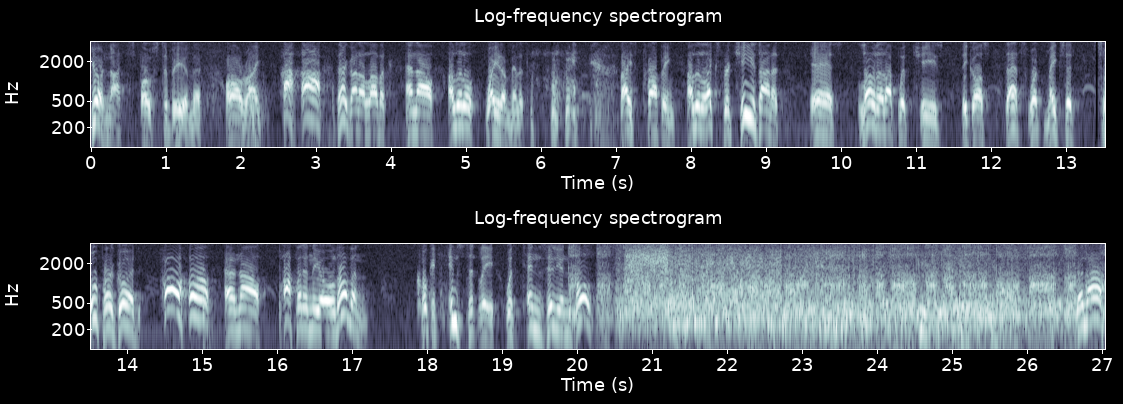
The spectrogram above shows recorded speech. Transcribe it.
You're not supposed to be in there. All right. Ha ha! They're to love it. And now, a little, wait a minute. nice propping. A little extra cheese on it. Yes, load it up with cheese because that's what makes it super good. Ho ho! And now, pop it in the old oven. Cook it instantly with 10 zillion volts. Enough.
